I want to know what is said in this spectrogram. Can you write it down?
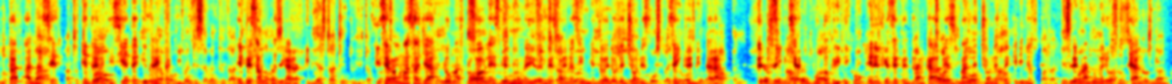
total al nacer, entre 27 y 30 kilos. Empezamos a llegar al pico. Si se va más allá, lo más probable es que el promedio de peso de nacimiento de los lechones se incrementará, pero se iniciará un punto crítico en el que se tendrán cada vez más lechones pequeños, entre más numerosos sean los mismos.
